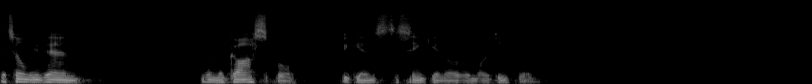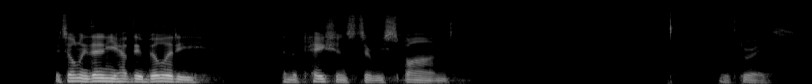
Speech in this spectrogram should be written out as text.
It's only then when the gospel begins to sink in a little more deeply. It's only then you have the ability and the patience to respond with grace.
